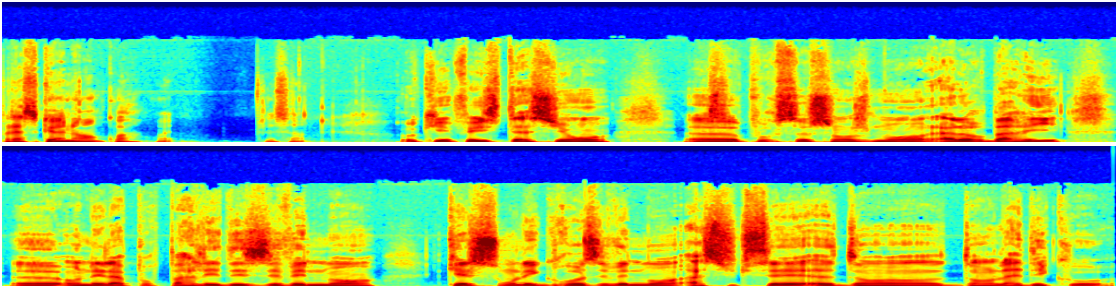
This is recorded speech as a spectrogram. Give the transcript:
presque un an, quoi. Ouais, c'est ça. Ok, félicitations euh, pour ce changement. Alors Barry, euh, on est là pour parler des événements. Quels sont les gros événements à succès euh, dans, dans la déco?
